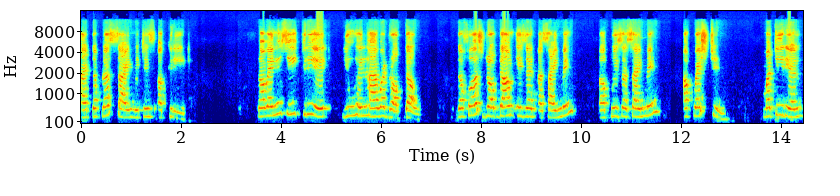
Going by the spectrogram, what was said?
at the plus sign, which is a create. Now, when you see create, you will have a drop down. The first drop down is an assignment, a quiz assignment, a question, material,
